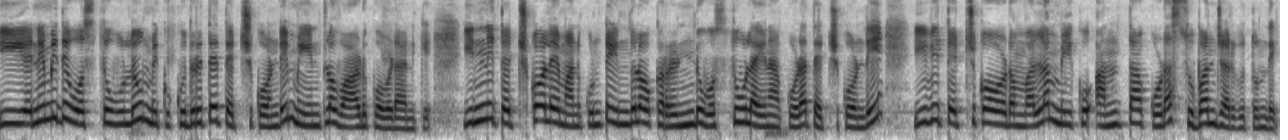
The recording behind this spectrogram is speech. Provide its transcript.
ఈ ఎనిమిది వస్తువులు మీకు కుదిరితే తెచ్చుకోండి మీ ఇంట్లో వాడుకోవడానికి. ఇన్ని తెచ్చుకోలేమనుకుంటే ఇందులో ఒక రెండు వస్తువులైనా కూడా తెచ్చుకోండి. ఇవి తెచ్చుకోవడం వల్ల మీకు అంతా కూడా శుభం జరుగుతుంది.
